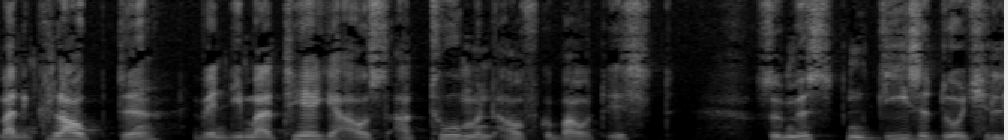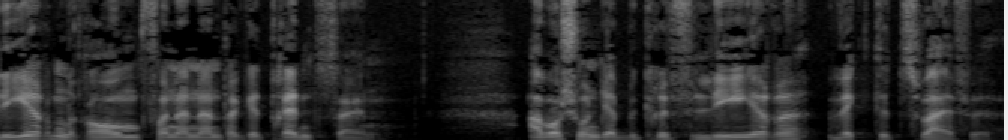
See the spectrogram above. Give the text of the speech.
Man glaubte, wenn die Materie aus Atomen aufgebaut ist, so müssten diese durch leeren Raum voneinander getrennt sein. Aber schon der Begriff Leere weckte Zweifel.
